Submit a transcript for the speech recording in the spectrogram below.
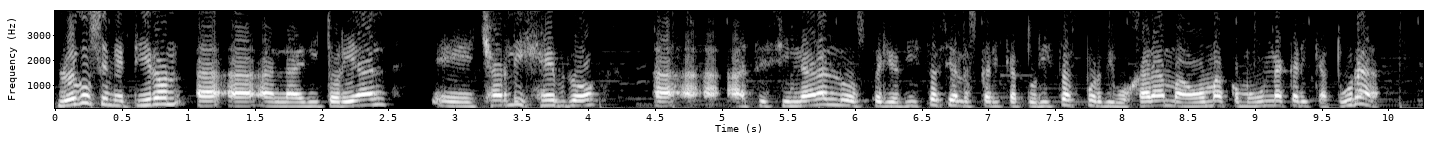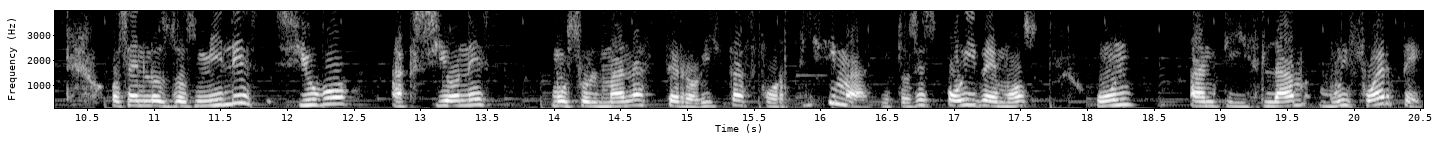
Luego se metieron a, la editorial eh, Charlie Hebdo a, asesinar a los periodistas y a los caricaturistas por dibujar a Mahoma como una caricatura. O sea, en los 2000 sí hubo acciones musulmanas terroristas fortísimas. Entonces hoy vemos un anti-islam muy fuerte.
